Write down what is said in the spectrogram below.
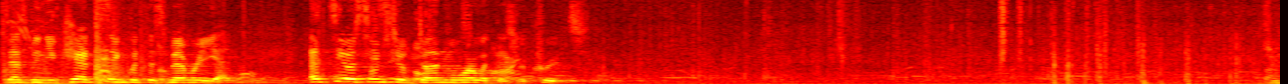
Desmond, you can't sync with this memory yet. Ezio seems to have done more with his recruits. Shall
